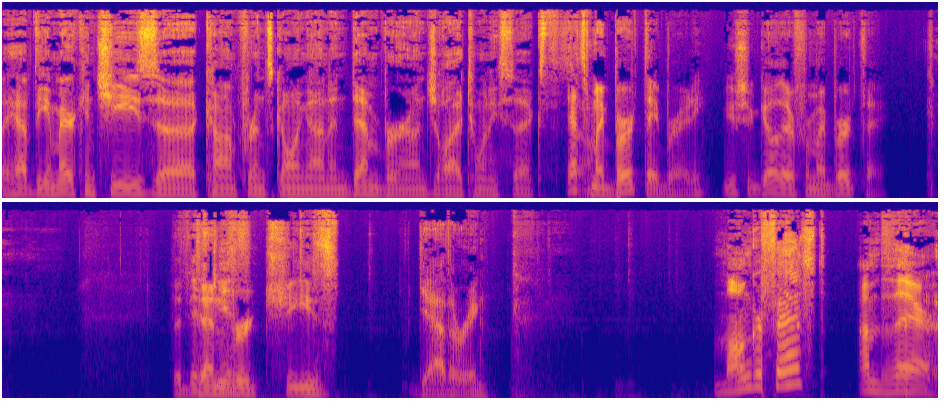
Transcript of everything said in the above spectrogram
Well, they have the American Cheese uh, Conference going on in Denver on July 26th. That's my birthday, Brady. You should go there for my birthday. The 50th? Denver cheese gathering. Mongerfest? I'm there.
